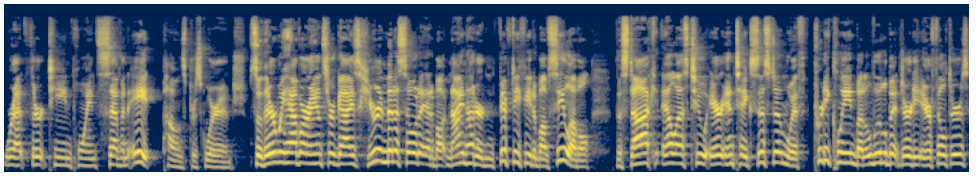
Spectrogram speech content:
we're at 13.78 pounds per square inch. So there we have our answer, guys. Here in Minnesota at about 950 feet above sea level, the stock LS2 air intake system with pretty clean but a little bit dirty air filters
